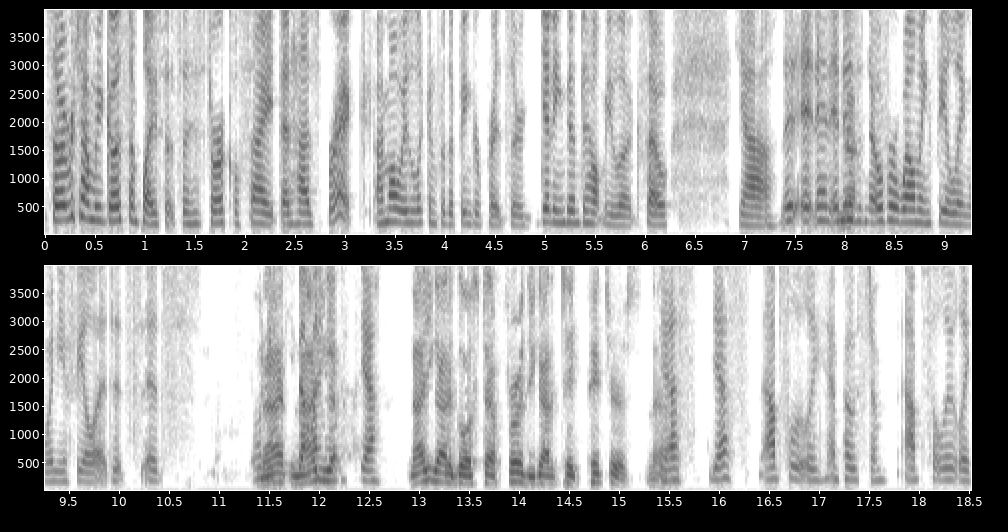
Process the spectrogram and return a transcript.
So every time we go someplace that's a historical site that has brick, I'm always looking for the fingerprints or getting them to help me look. So, yeah, it, it, and it Now- is an overwhelming feeling when you feel it. It's, it's, when you Now- see that, you yeah, Now you got to go a step further. You got to take pictures now. Yes, yes, absolutely, and post them. Absolutely.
